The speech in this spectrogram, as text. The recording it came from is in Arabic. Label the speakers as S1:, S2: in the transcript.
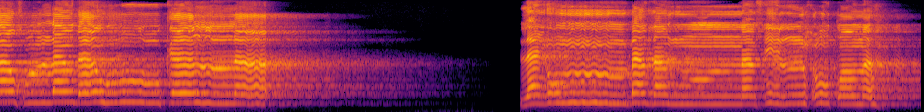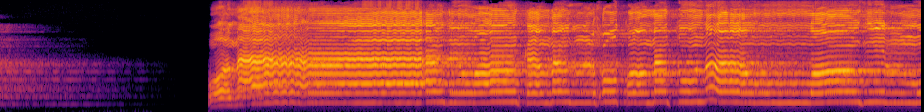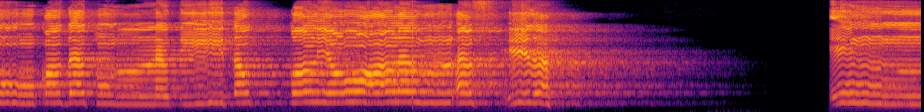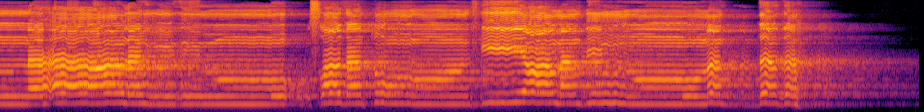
S1: أخلده كلا. لينبذن في الحطمة. وما أدراك ما الحطمة نار الله الموقدة التي تطلع على الأفئدة إنها عليهم مؤصدة في عمد ممدده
